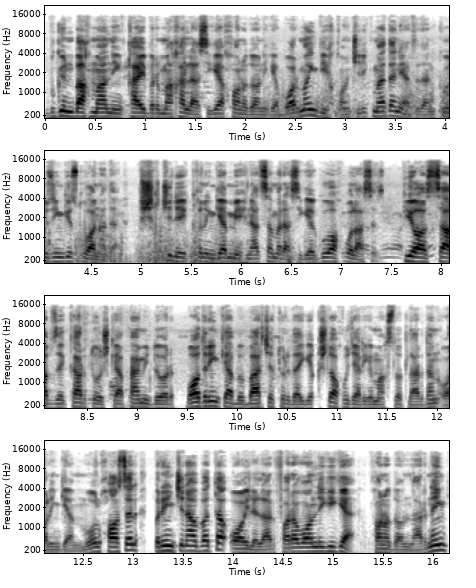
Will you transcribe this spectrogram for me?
Bugun baxmalning qay bir mahallasiga xonadoniga bormang dehqonchilik madaniyatidan ko'zingiz quvonadi. Pishiqchilik qilingan mehnat samarasiga guvoh bo'lasiz. Piyoz sabzi kartoshka pomidor bodring kabi barcha turdagi qishloq xo'jaligi mahsulotlaridan olingan mo'l hosil birinchi navbatda oilalar farovonligiga xonadonlarning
